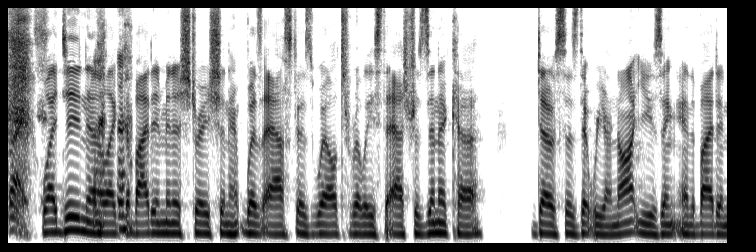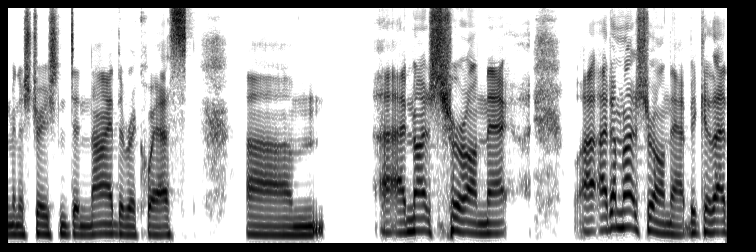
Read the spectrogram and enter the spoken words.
but well i do know like the biden administration was asked as well to release the astrazeneca doses that we are not using, and the Biden administration denied the request. Um, I'm not sure on that. I, am not sure on that because I,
